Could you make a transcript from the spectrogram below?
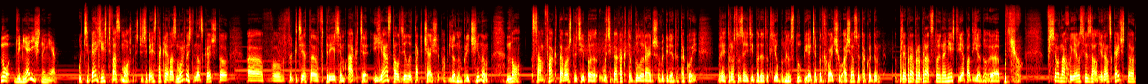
Ну, для меня лично нет у тебя есть возможность. У тебя есть такая возможность, и надо сказать, что э, в, в, где-то в третьем акте я стал делать так чаще по определенным причинам, но сам факт того, что, типа, у тебя как-то было раньше в игре, ты такой, блядь, просто зайди под этот ебаный уступ, я тебя подхвачу. А сейчас я такой, да, бля, брат, брат, стой на месте, я подъеду. Э, Все, нахуй, я его связал. И надо сказать, что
